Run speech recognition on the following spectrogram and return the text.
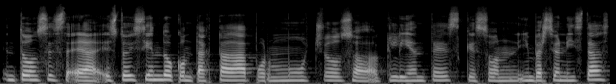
Entonces, eh, estoy siendo contactada por muchos ah, clientes que son inversionistas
